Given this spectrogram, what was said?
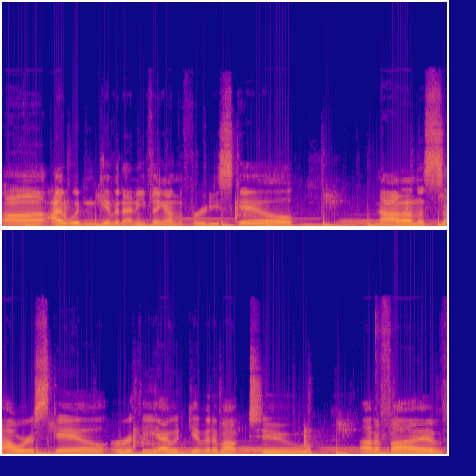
Uh, I wouldn't give it anything on the fruity scale. Not on the sour scale. Earthy, I would give it about two out of five.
